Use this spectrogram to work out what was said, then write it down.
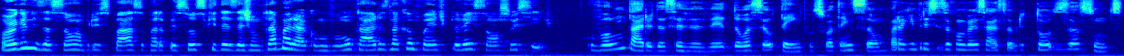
A organização abriu espaço para pessoas que desejam trabalhar como voluntários na campanha de prevenção ao suicídio. O voluntário da CVV doa seu tempo, sua atenção para quem precisa conversar sobre todos os assuntos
